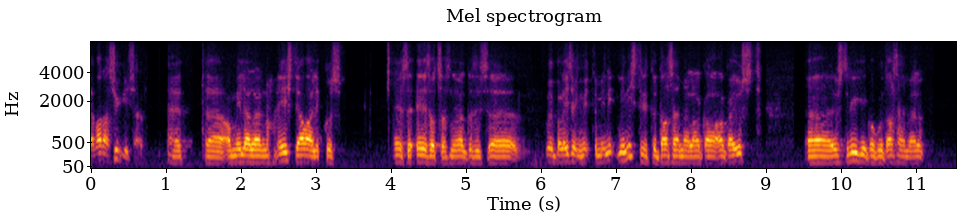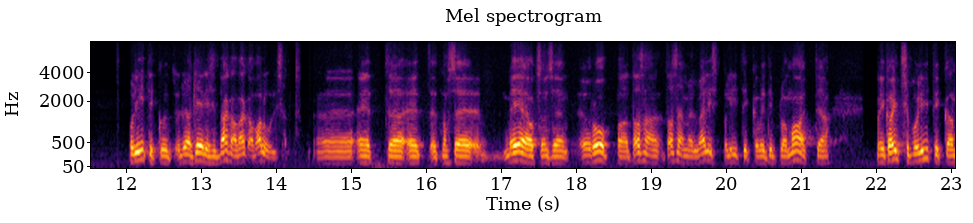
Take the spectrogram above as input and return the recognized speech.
ja varasügisel, et äh, millele noh, Eesti avalikkus ees, eesotsas nii-öelda siis äh, võib-olla isegi mitte ministrite tasemel, aga, aga just äh,, just Riigikogu tasemel poliitikud reageerisid väga-väga valuliselt et, et, et noh, see meie jaoks on see Euroopa tasa, tasemel välispoliitika või diplomaatia või kaitsepoliitika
